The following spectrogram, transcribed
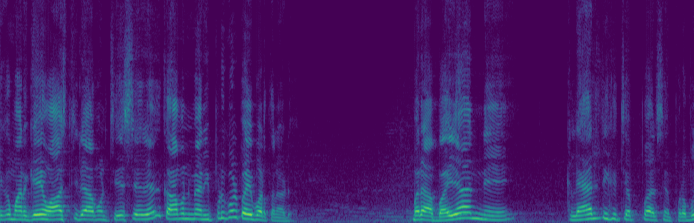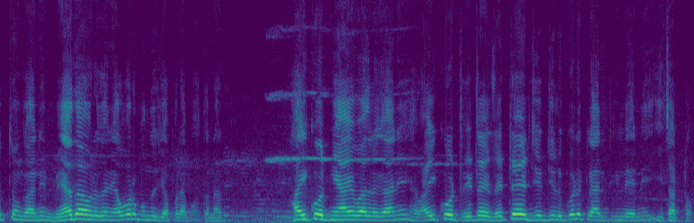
ఇక మనకేం ఆస్తి లేకుండా చేసేది కామన్ మ్యాన్ ఇప్పుడు కూడా భయపడుతున్నాడు. మరి ఆ భయాన్ని క్లారిటీకి చెప్పాల్సిన ప్రభుత్వం కానీ మేధావులు కానీ ఎవరు ముందు చెప్పలేకపోతున్నారు. హైకోర్టు న్యాయవాదులు కానీ హైకోర్టు రిటైర్డ్ రిటైర్డ్ జడ్జీలకు కూడా క్లారిటీ లేని ఈ చట్టం.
